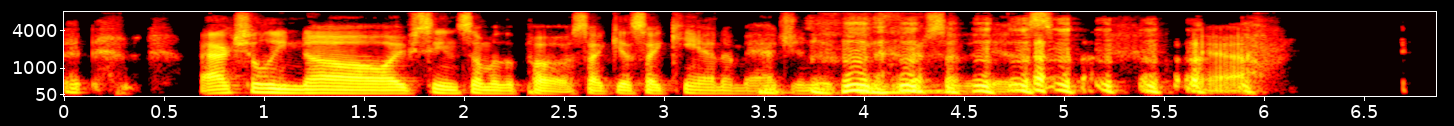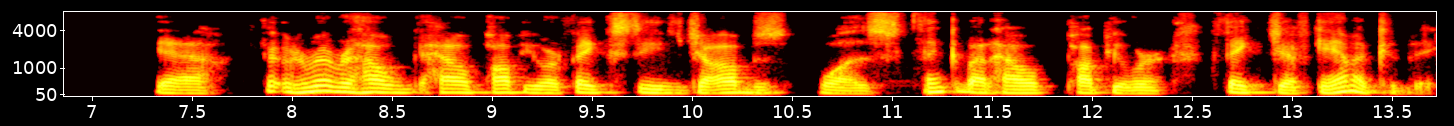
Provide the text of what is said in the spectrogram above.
actually no I've seen some of the posts. I guess I can't imagine it is yeah. Yeah. Remember how how popular fake steve jobs was. Think about how popular fake jeff gamet could be.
